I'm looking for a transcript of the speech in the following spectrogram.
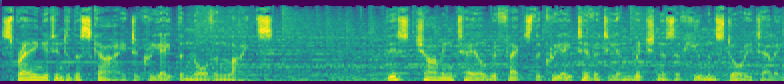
spraying it into the sky to create the northern lights. This charming tale reflects the creativity and richness of human storytelling,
